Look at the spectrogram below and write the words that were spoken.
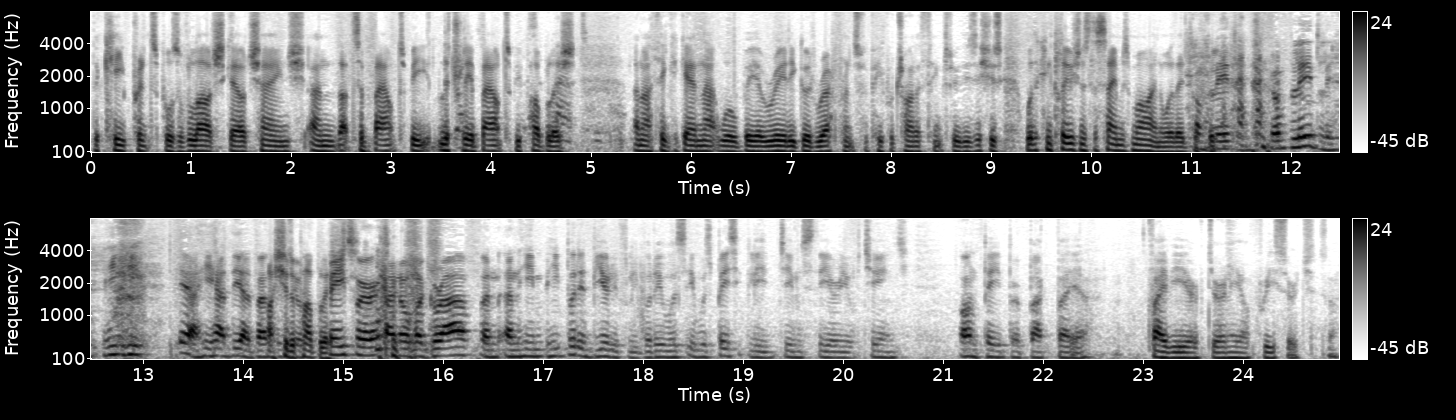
the key principles of large-scale change, and that's about to be literally yes. about to be published. To be and I think again that will be a really good reference for people trying to think through these issues. Were the conclusions the same as mine, or were they different? Completely, completely. He, he, yeah, he had the advantage I should have of published. paper and of a graph, and, and he, he put it beautifully. But it was it was basically Jim's theory of change, on paper, backed by a five-year journey of research. So.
